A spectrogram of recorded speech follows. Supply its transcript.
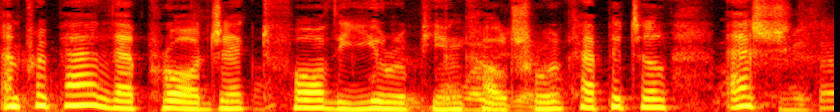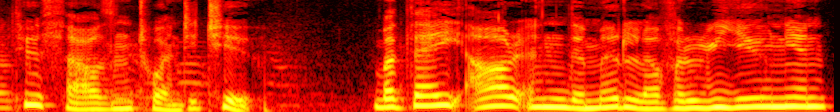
and prepare their project for the European Cultural Capital Esch 2022. But they are in the middle of a reunion.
